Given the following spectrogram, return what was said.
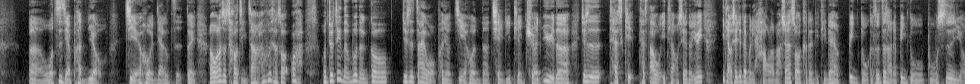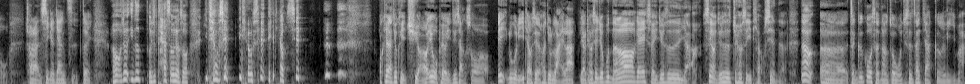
呃我自己的朋友结婚这样子，对，然后我那时候超紧张，然后我想说哇，我究竟能不能够。就是在我朋友结婚的前一天痊愈呢，就是 test kit test 到我一条线的，因为一条线就代表你好了嘛。虽然说可能你体内还有病毒，可是至少你的病毒不是有传染性的这样子。对，然后我就一直我就 test，我想说一条线一条线一条线。OK 了就可以去啊，然后因为我朋友也就讲说，诶，如果你一条线的话就来啦，两条线就不能哦。OK，所以就是呀，幸好就是最后是一条线的。那呃，整个过程当中我就是在家隔离嘛，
